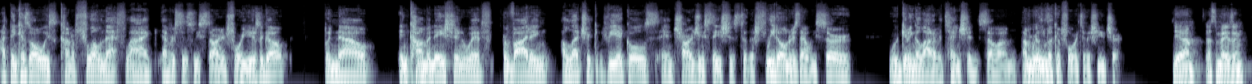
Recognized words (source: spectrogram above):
I think has always kind of flown that flag ever since we started four years ago. But now in combination with providing electric vehicles and charging stations to the fleet owners that we serve, we're getting a lot of attention. So um, I'm really looking forward to the future. Yeah, that's amazing.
